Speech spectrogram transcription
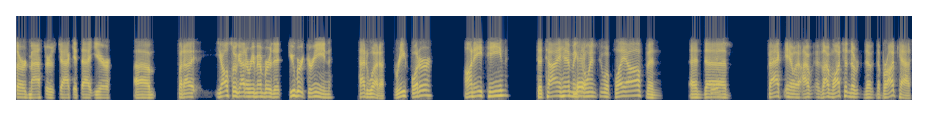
third Masters jacket that year. Um, but I, you also got to remember that Hubert Green had what a three footer on 18 to tie him and yes. go into a playoff and and uh, back. You know, I, as I'm watching the, the the broadcast,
